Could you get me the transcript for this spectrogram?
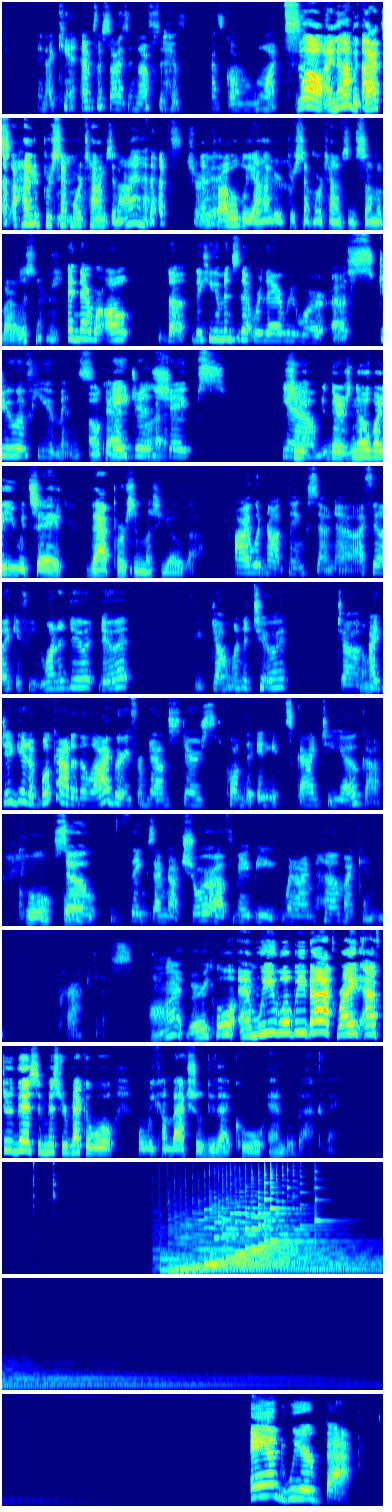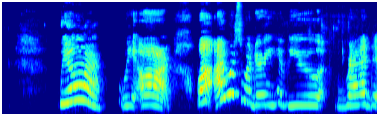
And I can't emphasize enough that I've, I've gone once. Well, I know, but that's hundred percent more times than I have, that's true. and probably hundred percent more times than some of our listeners. and there were all the the humans that were there. We were a stew of humans, Okay, ages, okay. shapes. You so know, there's nobody you would say that person must yoga. I would not think so. No, I feel like if you want to do it, do it. If you don't want to do it, don't. I did get a book out of the library from downstairs called The Idiot's Guide to Yoga. Cool. cool. So things I'm not sure of, maybe when I'm home I can practice. All right, very cool. And we will be back right after this. And Miss Rebecca will, when we come back, she'll do that cool and we're back. And we're back. We are. We are. Well, I was wondering, have you read,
